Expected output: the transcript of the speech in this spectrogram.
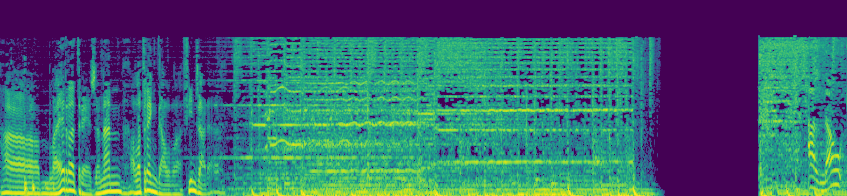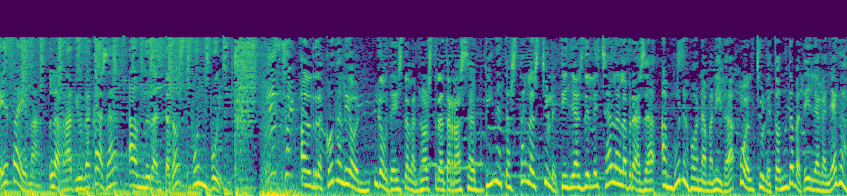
amb la R3, anant a la Trenc d'Alba. Fins ara. El nou FM, la ràdio de casa, al 92.8. El racó de León. Gaudeix de la nostra terrassa. Vine a tastar les xuletilles de lechal a la brasa amb una bona amanida o el xuletón de vedella gallega.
